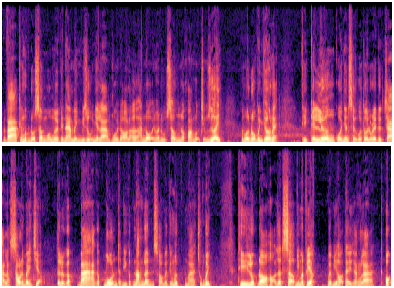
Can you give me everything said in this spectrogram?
Và cái mức độ sống của người Việt Nam mình, ví dụ như là hồi đó là ở Hà Nội mà đủ sống nó khoảng độ triệu rưỡi mức độ bình thường đấy, thì cái lương của nhân sự của tôi lúc đấy được trả là 6 đến 7 triệu, tức là gấp 3 gấp 4 thậm chí gấp 5 lần so với cái mức mà trung bình. Thì lúc đó họ rất sợ bị mất việc, bởi vì họ thấy rằng là, ok,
